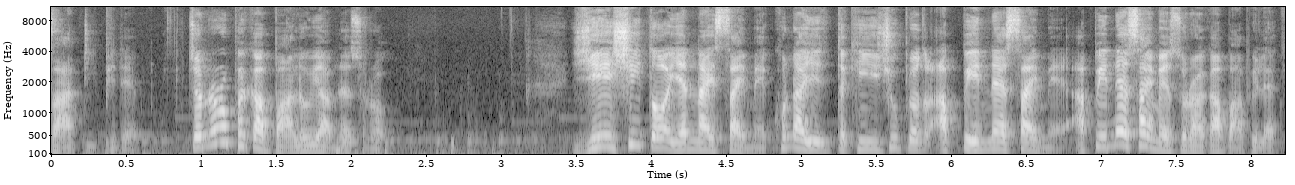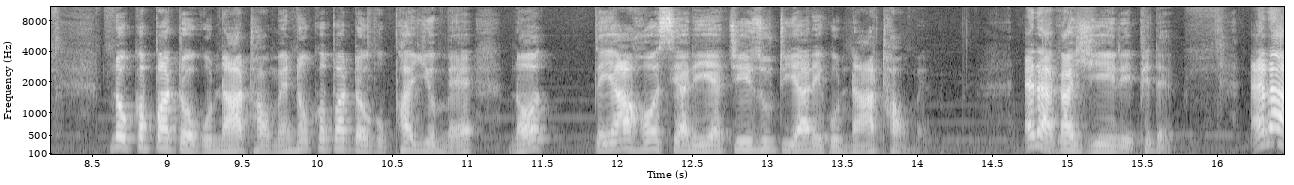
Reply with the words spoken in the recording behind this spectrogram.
ဇာတိဖြစ်တယ်ကျွန်တော်တို့ဘက်ကဘာလို့ရမလဲဆိုတော့ယေရှိတော့ရနိုင်ဆိုင်မယ်ခုနကတခင်ယေရှုပြောတော့အပင်နဲ့ဆိုင်မယ်အပင်နဲ့ဆိုင်မယ်ဆိုတာကဘာဖြစ်လဲနှုတ်ကပတ်တော်ကိုနားထောင်မယ်နှုတ်ကပတ်တော်ကိုဖတ်ရွတ်မယ်เนาะတရားဟောဆရာတွေရဲ့ဂျေဇုတရားတွေကိုနားထောင်မယ်အဲ့ဒါကရေတွေဖြစ်တယ် အဲ့ဒါ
